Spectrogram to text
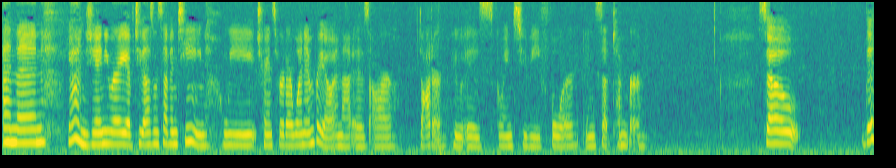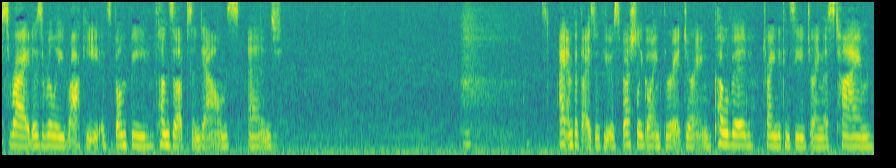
And then, yeah, in January of 2017, we transferred our one embryo, and that is our daughter, who is going to be four in September. So, this ride is really rocky. It's bumpy, tons of ups and downs, and I empathize with you, especially going through it during COVID, trying to conceive during this time.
